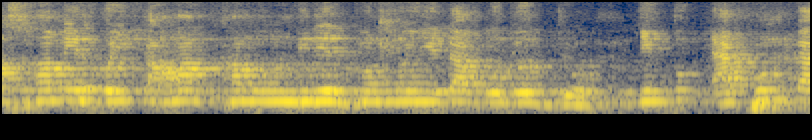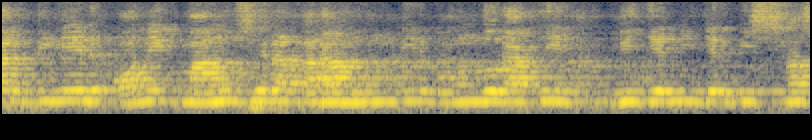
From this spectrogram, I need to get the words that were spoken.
আসামের ওই কামাখ্যা মন্দিরের জন্যই এটা প্রযোজ্য। কিন্তু এখনকার দিনের অনেক মানুষেরা তারা মন্দির বন্ধ রাখে, নিজের নিজের বিশ্বাস,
